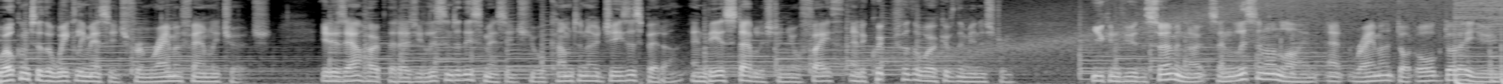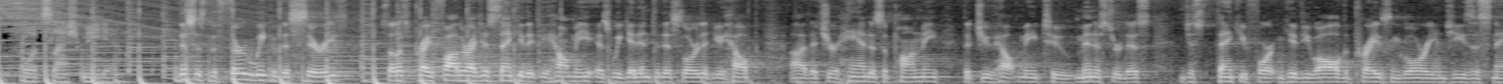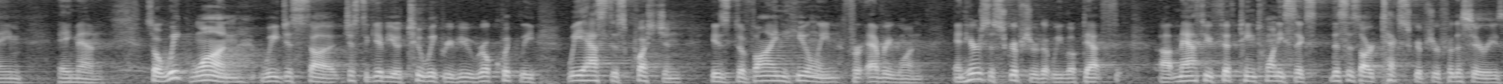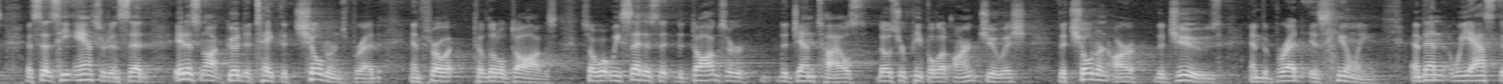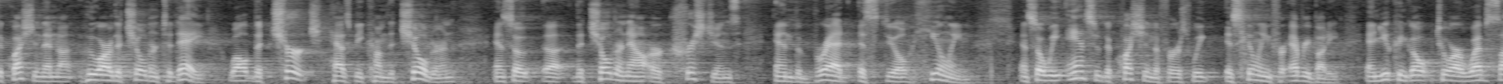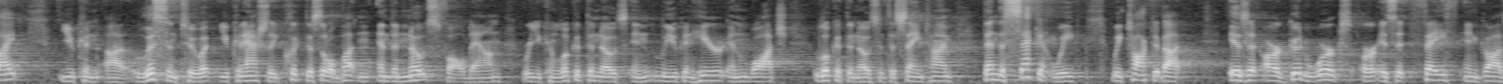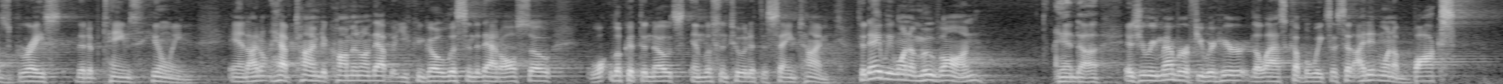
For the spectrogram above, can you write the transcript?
Welcome to the weekly message from Rhema Family Church. It is our hope that as you listen to this message, you will come to know Jesus better and be established in your faith and equipped for the work of the ministry. You can view the sermon notes and listen online at rhema.org.au forward slash media. This is the third week of this series. So let's pray. Father, I just thank you that you help me as we get into this, Lord, that you help, uh, that your hand is upon me, that you help me to minister this. Just thank you for it and give you all the praise and glory in Jesus' name. Amen. So, week one, we just, uh, just to give you a two week review real quickly, we asked this question Is divine healing for everyone? And here's the scripture that we looked at uh, Matthew 15, 26. This is our text scripture for the series. It says, He answered and said, It is not good to take the children's bread and throw it to little dogs. So, what we said is that the dogs are the Gentiles, those are people that aren't Jewish. The children are the Jews, and the bread is healing. And then we asked the question then, uh, who are the children today? Well, the church has become the children, and so uh, the children now are Christians, and the bread is still healing. And so we answered the question the first week is healing for everybody? And you can go to our website, you can uh, listen to it, you can actually click this little button, and the notes fall down where you can look at the notes and you can hear and watch, look at the notes at the same time. Then the second week, we talked about is it our good works or is it faith in God's grace that obtains healing? And I don't have time to comment on that, but you can go listen to that also. Look at the notes and listen to it at the same time. Today we want to move on and uh, as you remember, if you were here the last couple of weeks, I said I didn't want to box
